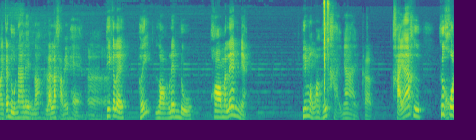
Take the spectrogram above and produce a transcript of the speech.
มันก็ดูน่าเล่นเนาะแล้วราคาไม่แพงอ่าพี่ก็เลยเฮ้ยลองเล่นดู พอมาเล่นเนี่ย พี่มองว่าเฮ้ยขายง่ายครับ ขายง่ายคือ คือคน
